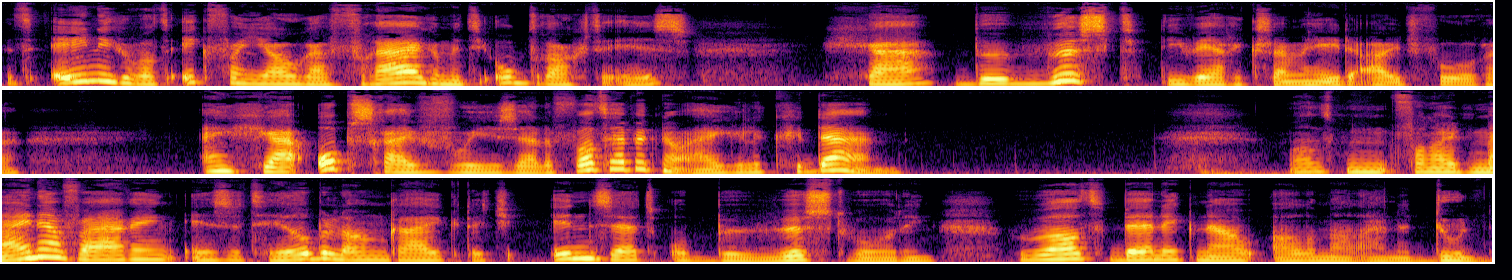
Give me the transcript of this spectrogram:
Het enige wat ik van jou ga vragen met die opdrachten is: ga bewust die werkzaamheden uitvoeren. En ga opschrijven voor jezelf: wat heb ik nou eigenlijk gedaan? Want vanuit mijn ervaring is het heel belangrijk dat je inzet op bewustwording. Wat ben ik nou allemaal aan het doen?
